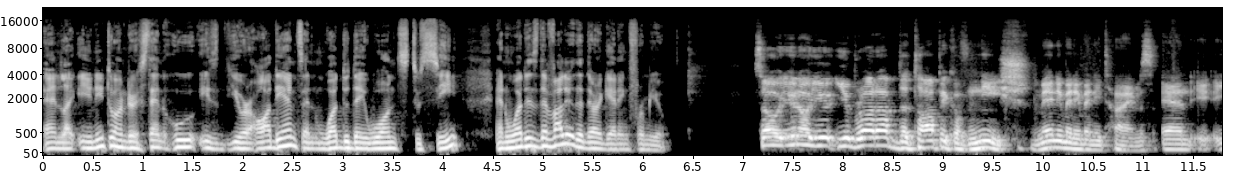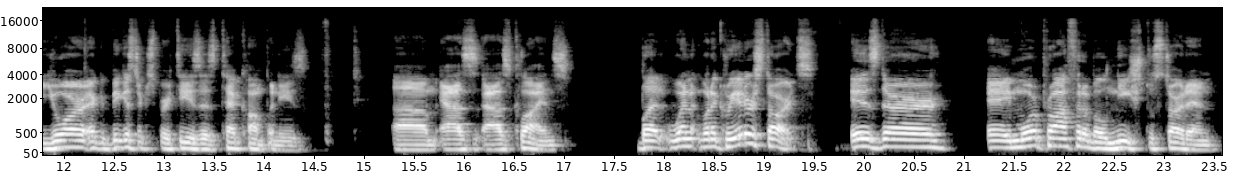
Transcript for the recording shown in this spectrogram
And like you need to understand who is your audience and what do they want to see and what is the value that they're getting from you. So you know you you brought up the topic of niche many many many times, and your biggest expertise is tech companies um, as as clients. But when when a creator starts, is there a more profitable niche to start in,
